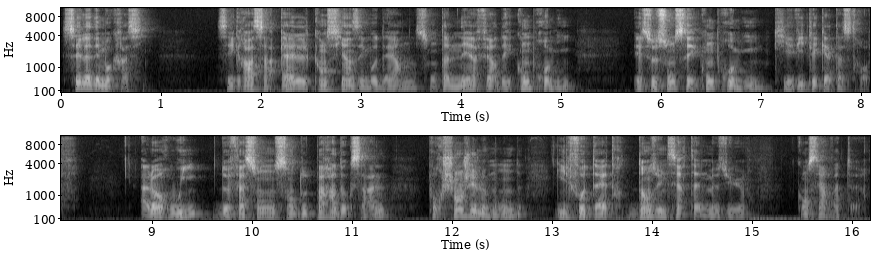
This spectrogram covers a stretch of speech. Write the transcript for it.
c'est la démocratie. C'est grâce à elle qu'anciens et modernes sont amenés à faire des compromis, et ce sont ces compromis qui évitent les catastrophes. Alors oui, de façon sans doute paradoxale, pour changer le monde, il faut être, dans une certaine mesure, conservateur.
